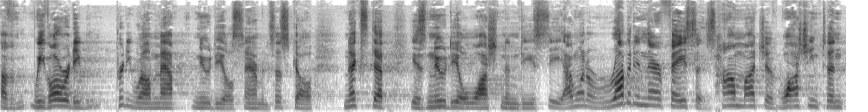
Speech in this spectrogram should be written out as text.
of, we've already pretty well mapped New Deal San Francisco. Next step is New Deal Washington, D.C. I want to rub it in their faces how much of Washington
